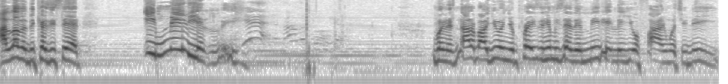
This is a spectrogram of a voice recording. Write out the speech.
I love it because he said, immediately. When it's not about you and you're praising him, he says, immediately you'll find what you need.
